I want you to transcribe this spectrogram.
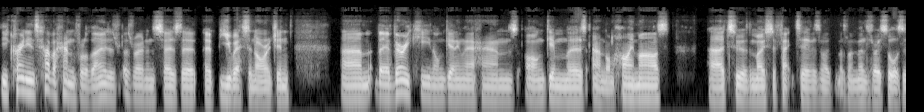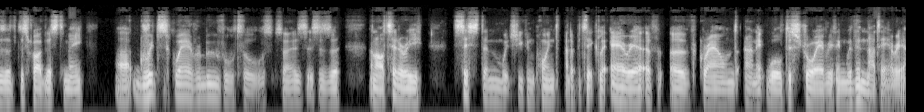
the Ukrainians have a handful of those, as, as Roland says, they're, US in origin. Um, they're very keen on getting their hands on Gimlers and on HIMARS. uh, two of the most effective, as my, as my military sources have described this to me, uh, grid square removal tools. So this, this is a, an artillery system which you can point at a particular area of, of ground and it will destroy everything within that area.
